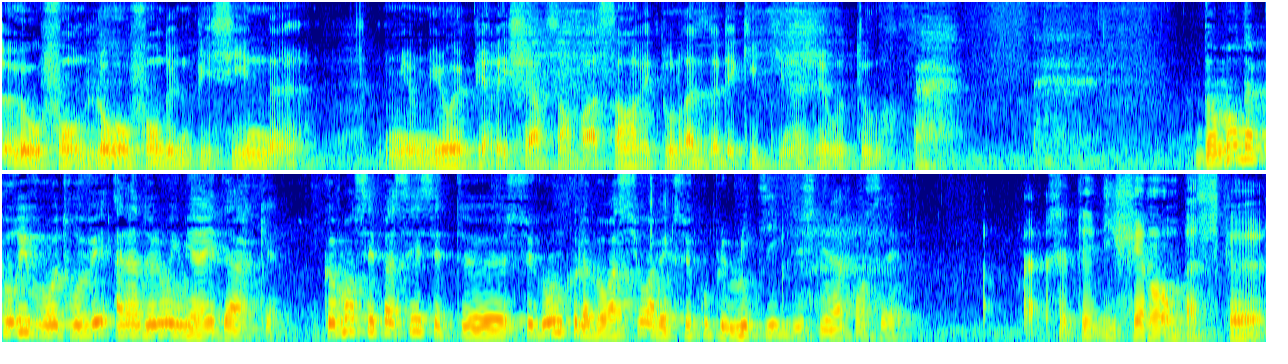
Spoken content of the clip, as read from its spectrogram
eux au fond de l'eau, au fond d'une piscine, euh, Miu Miu et Pierre Richard s'embrassant avec tout le reste de l'équipe qui nageait autour. Dans Mort pourri, vous retrouvez Alain Delon et Mireille Darc. Comment s'est passée cette euh, seconde collaboration avec ce couple mythique du cinéma français? C'était différent parce que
